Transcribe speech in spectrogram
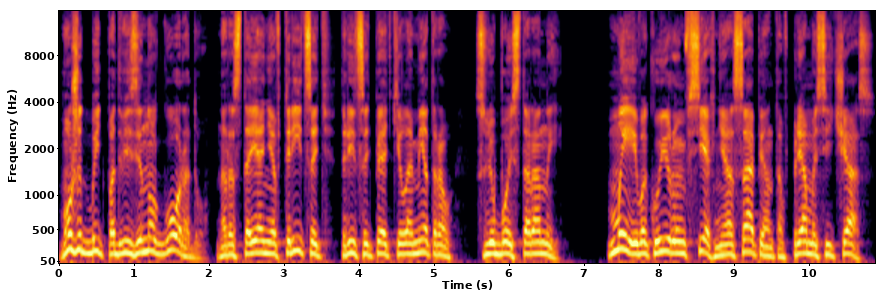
может быть подвезено к городу на расстояние в 30-35 километров с любой стороны. Мы эвакуируем всех неосапиантов прямо сейчас.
